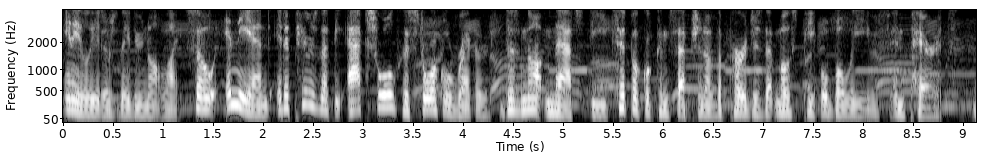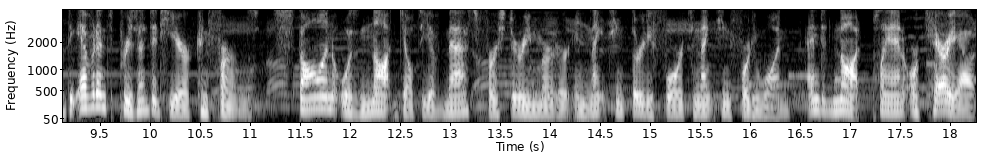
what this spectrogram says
any leaders they do not like. So in the end, it appears that the actual historical historical record does not match the typical conception of the purges that most people believe and parrot. The evidence presented here confirms Stalin was not guilty of mass first-degree murder in 1934 to 1941 and did not plan or carry out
